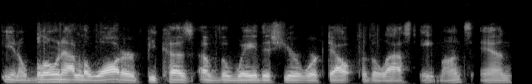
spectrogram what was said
you know, blown out of the water because of the way this year worked out for the last eight months. And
